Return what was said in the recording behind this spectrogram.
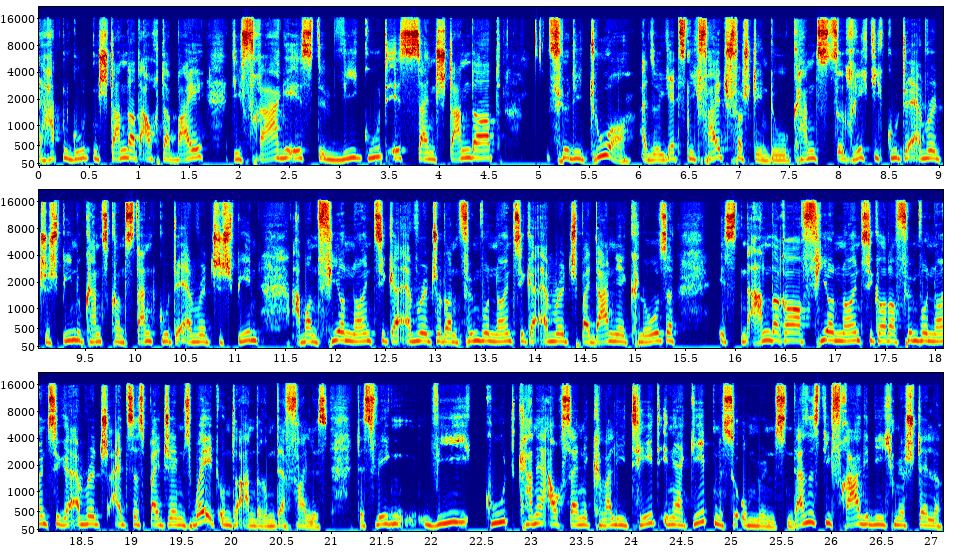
Er hat einen guten Standard auch dabei. Die Frage ist, wie gut ist sein Standard für die Tour. Also jetzt nicht falsch verstehen. Du kannst richtig gute Averages spielen, du kannst konstant gute Averages spielen, aber ein 94er Average oder ein 95er Average bei Daniel Klose ist ein anderer 94er oder 95er Average, als das bei James Wade unter anderem der Fall ist. Deswegen, wie gut kann er auch seine Qualität in Ergebnisse ummünzen? Das ist die Frage, die ich mir stelle.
